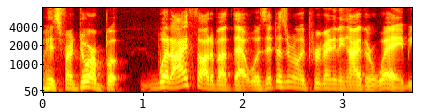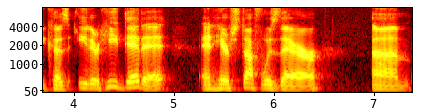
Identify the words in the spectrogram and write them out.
his front door. But what I thought about that was it doesn't really prove anything either way because either he did it and her stuff was there, um,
